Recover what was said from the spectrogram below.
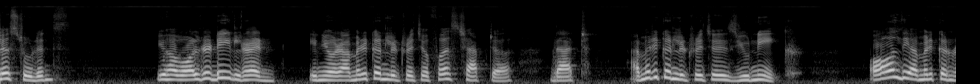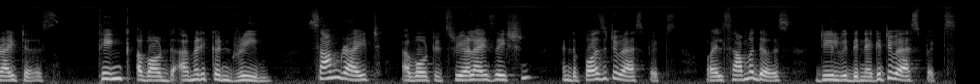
Hello students, you have already read in your American literature first chapter that American literature is unique. All the American writers think about the American dream. Some write about its realization and the positive aspects, while some others deal with the negative aspects,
